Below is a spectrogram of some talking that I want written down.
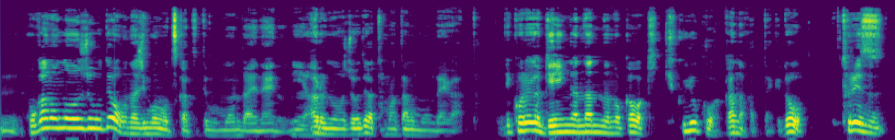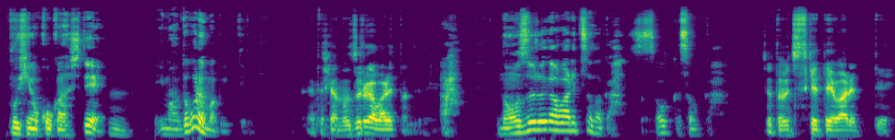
うん、他の農場では同じものを使ってても問題ないのに、ある農場ではたまたま問題があった。で、これが原因が何なのかは結局よくわかんなかったけど、とりあえず部品を交換して、うん今のところはうまくいってる。確かノズルが割れてたんでね。ノズルが割れてたのか。そうか、そうか。ちょっと打ち付けて割れて、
